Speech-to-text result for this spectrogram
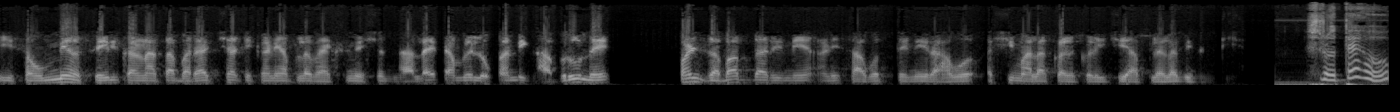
ती सौम्य असेल कारण आता बऱ्याचशा ठिकाणी आपलं व्हॅक्सिनेशन झालंय त्यामुळे लोकांनी घाबरू नये पण जबाबदारीने आणि सावधतेने राहावं अशी मला कळकळीची आपल्याला विनंती आहे. श्रोते हो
